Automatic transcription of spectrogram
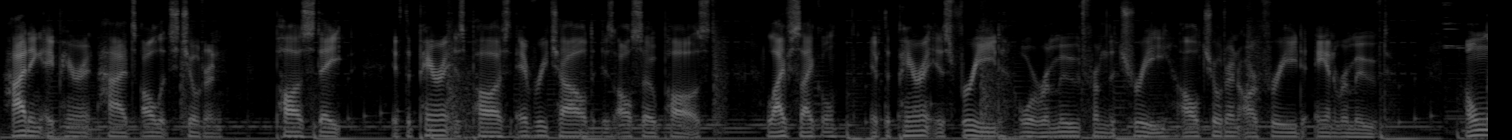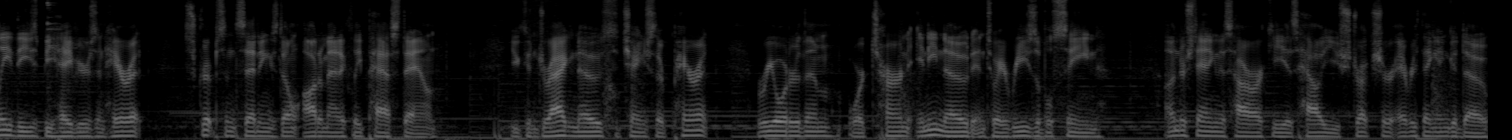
hiding a parent hides all its children. Pause state, if the parent is paused, every child is also paused. Life cycle, if the parent is freed or removed from the tree, all children are freed and removed. Only these behaviors inherit, scripts and settings don't automatically pass down. You can drag nodes to change their parent, reorder them, or turn any node into a reusable scene. Understanding this hierarchy is how you structure everything in Godot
